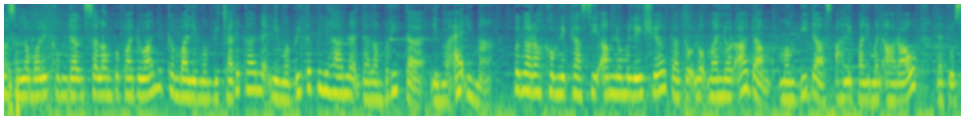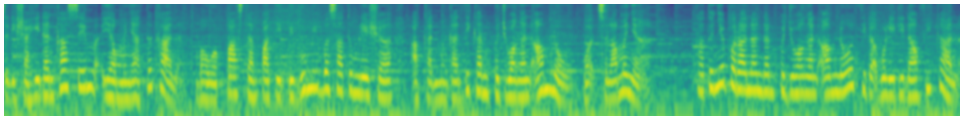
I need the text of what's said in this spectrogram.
Assalamualaikum dan salam perpaduan kembali membicarakan lima berita pilihan dalam berita 5 at 5. Pengarah Komunikasi UMNO Malaysia, Datuk Lokman Nur Adam, membidas Ahli Parlimen Arau, Datuk Seri Syahidan Kasim yang menyatakan bahawa PAS dan Parti Pribumi Bersatu Malaysia akan menggantikan perjuangan UMNO buat selamanya. Katanya peranan dan perjuangan AMNO tidak boleh dinafikan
